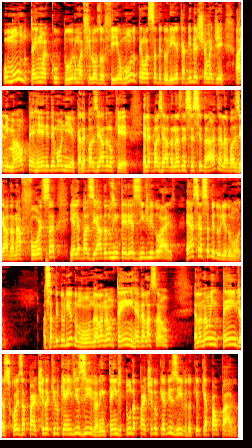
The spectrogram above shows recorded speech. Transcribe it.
O mundo tem uma cultura, uma filosofia, o mundo tem uma sabedoria que a Bíblia chama de animal, terreno e demoníaca. Ela é baseada no quê? Ela é baseada nas necessidades, ela é baseada na força e ela é baseada nos interesses individuais. Essa é a sabedoria do mundo. A sabedoria do mundo, ela não tem revelação. Ela não entende as coisas a partir daquilo que é invisível, ela entende tudo a partir do que é visível, daquilo que é palpável.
